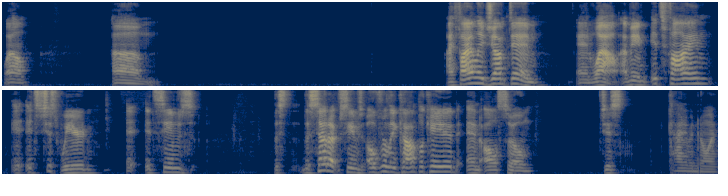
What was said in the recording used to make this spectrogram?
Well, um, I finally jumped in, and wow. I mean, it's fine. It's just weird. It, it seems the the setup seems overly complicated and also just kind of annoying.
